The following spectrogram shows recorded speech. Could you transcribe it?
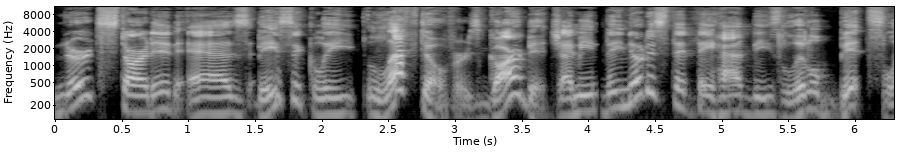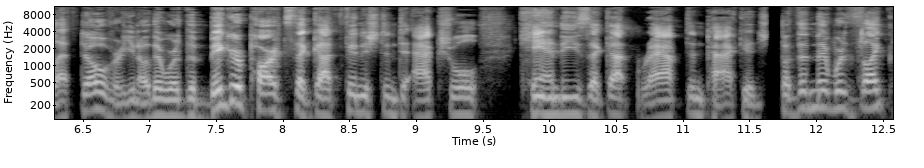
Nerds started as basically leftovers, garbage. I mean, they noticed that they had these little bits left over. You know, there were the bigger parts that got finished into actual candies that got wrapped and packaged, but then there was like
